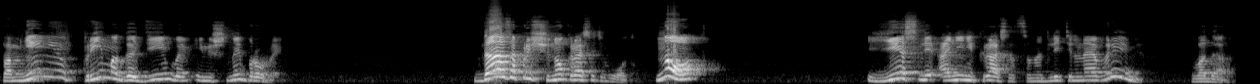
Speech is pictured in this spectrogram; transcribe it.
По мнению Прима Гадим и Мишны Бруры, да, запрещено красить воду. Но, если они не красятся на длительное время, вода,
